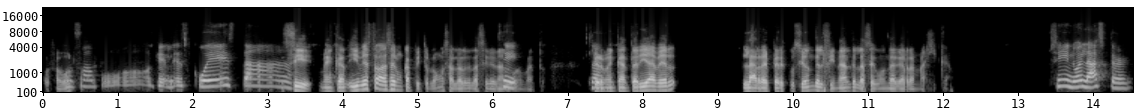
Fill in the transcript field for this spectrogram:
por favor. Por favor. ¿qué les cuesta? Sí, me encanta. Y esto va a ser un capítulo, vamos a hablar de la serie en Sí, algún momento. Pero me encantaría ver la repercusión del final de la Segunda Guerra Mágica. Sí, no el after.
